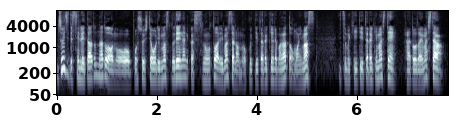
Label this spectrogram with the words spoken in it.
随時ですね、レターなどはあの募集しておりますので、何か質問等ありましたら送っていただければなと思います。いつも聞いていただきまして、ありがとうございました。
